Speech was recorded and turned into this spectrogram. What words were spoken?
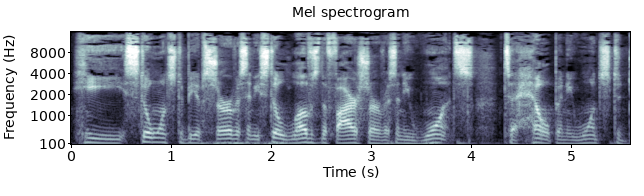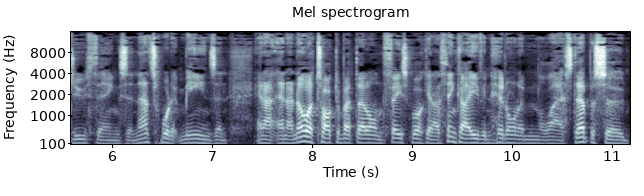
he still wants to be of service and he still loves the fire service and he wants to help and he wants to do things and that's what it means and and I, and I know I talked about that on Facebook and I think I even hit on it in the last episode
